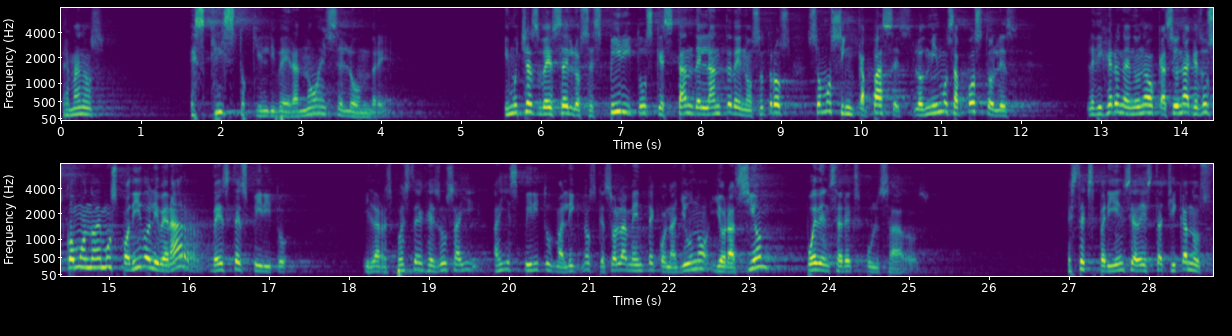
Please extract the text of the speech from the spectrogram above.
Hermanos, es Cristo quien libera, no es el hombre. Y muchas veces los espíritus que están delante de nosotros somos incapaces. Los mismos apóstoles le dijeron en una ocasión a Jesús, ¿cómo no hemos podido liberar de este espíritu? Y la respuesta de Jesús, hay, hay espíritus malignos que solamente con ayuno y oración pueden ser expulsados. Esta experiencia de esta chica nos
